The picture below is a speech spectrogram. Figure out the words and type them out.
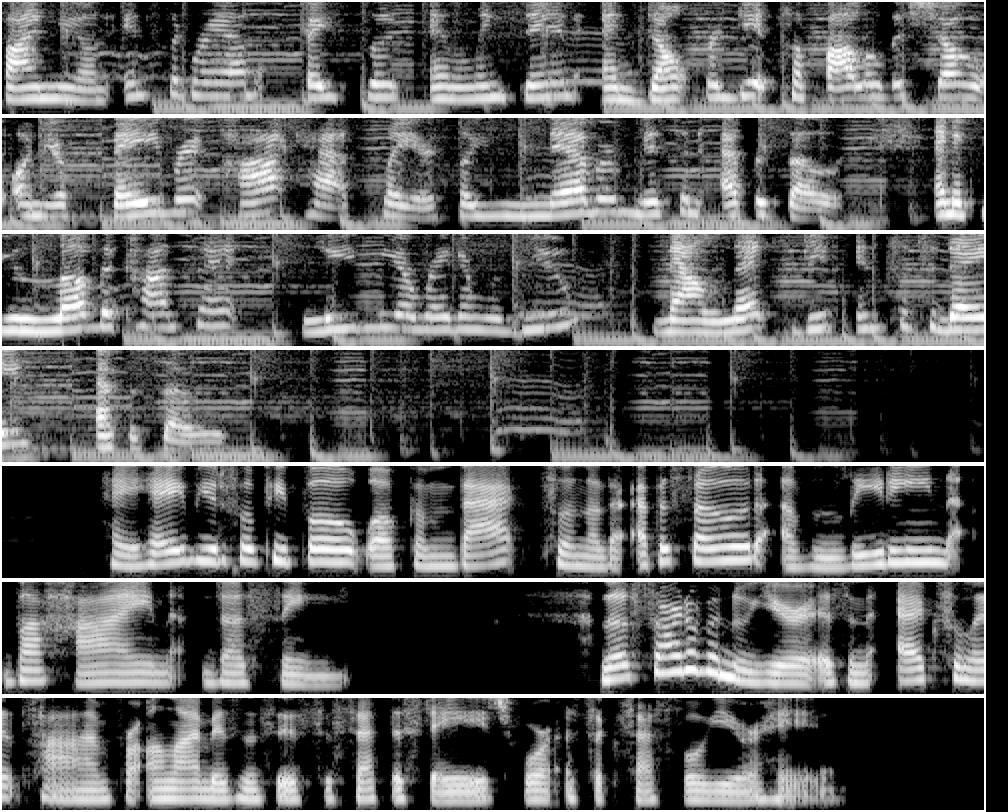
Find me on Instagram, Facebook, and LinkedIn. And don't forget to follow the show on your favorite podcast player so you never miss an episode. And if you love the content, leave me a rating review. Now let's get into today's episode. Hey, hey, beautiful people. Welcome back to another episode of Leading Behind the Scene. The start of a new year is an excellent time for online businesses to set the stage for a successful year ahead.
